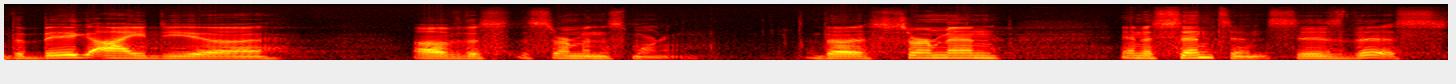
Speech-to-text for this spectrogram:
the big idea of this, the sermon this morning, the sermon in a sentence is this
